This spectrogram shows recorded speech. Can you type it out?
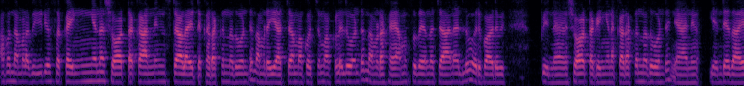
അപ്പം നമ്മളെ വീഡിയോസൊക്കെ ഇങ്ങനെ ഷോർട്ടൊക്കെ അൺഇൻസ്റ്റാളായിട്ട് കിടക്കുന്നത് കൊണ്ട് നമ്മുടെ ഈ അച്ചാമ്മ കൊച്ചുമക്കളിലും ഉണ്ട് നമ്മുടെ ഹേമസുത എന്ന ചാനലിലും ഒരുപാട് പിന്നെ ഷോർട്ടൊക്കെ ഇങ്ങനെ കിടക്കുന്നത് കൊണ്ട് ഞാൻ എന്റേതായ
